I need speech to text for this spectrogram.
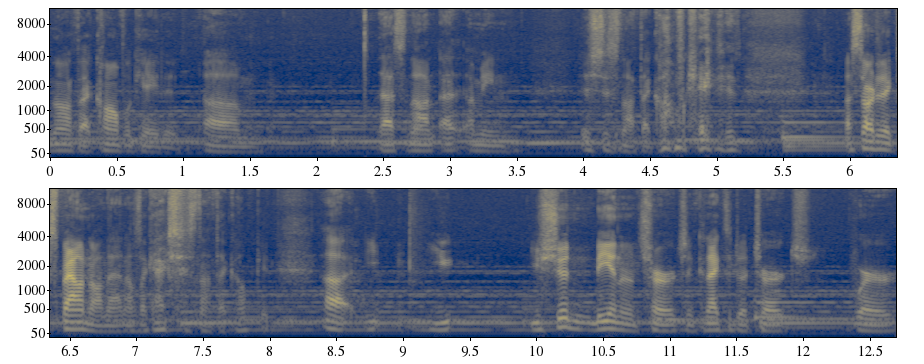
not that complicated. Um, that's not. I, I mean, it's just not that complicated. I started to expound on that, and I was like, actually, it's not that complicated. Uh, you, you you shouldn't be in a church and connected to a church where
